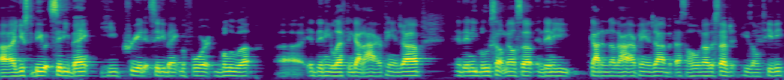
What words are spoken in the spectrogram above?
Uh, used to be with Citibank. He created Citibank before it blew up. Uh, and then he left and got a higher paying job. And then he blew something else up. And then he got another higher paying job. But that's a whole other subject. He's on TV.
